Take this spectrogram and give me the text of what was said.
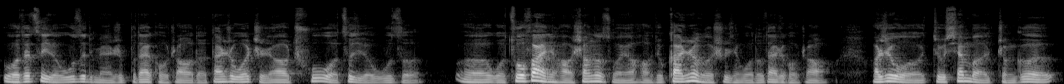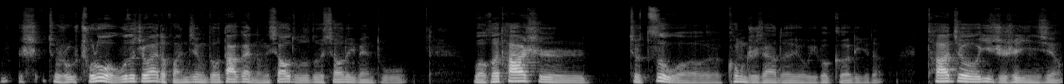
我在自己的屋子里面是不戴口罩的，但是我只要出我自己的屋子，呃，我做饭也好，上厕所也好，就干任何事情我都戴着口罩，而且我就先把整个是就是除了我屋子之外的环境都大概能消毒的都消了一遍毒。我和他是就自我控制下的有一个隔离的，他就一直是阴性。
